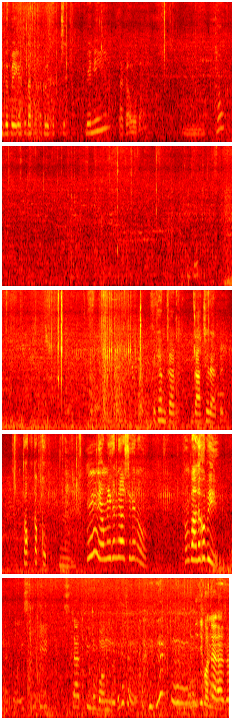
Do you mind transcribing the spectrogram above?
খিদে পেয়ে গেছে দেখো অ্যাপেল খাচ্ছে। বেনি তাকাও বাবা। খাও। এখানকার গাছের অ্যাপেল। টক টক খুব হুম। আমরা এখান থেকে আসছি কেন? আমার বাঁধাকপি? দেখো স্কুটি স্টার্ট কিন্তু বন্ধ দেখেছ? নিজে কোন জায়গায় আছে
